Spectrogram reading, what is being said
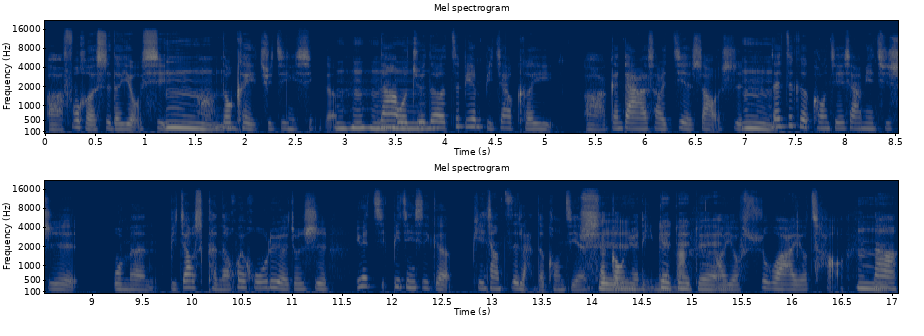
呃复合式的游戏，嗯。嗯，都可以去进行的。嗯哼哼那我觉得这边比较可以呃跟大家稍微介绍是，嗯。在这个空间下面，其实我们比较可能会忽略，就是因为毕竟是一个偏向自然的空间，在公园里面嘛，对对对啊有树啊有草，嗯那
